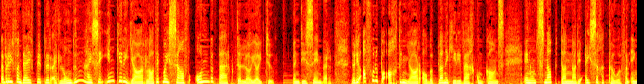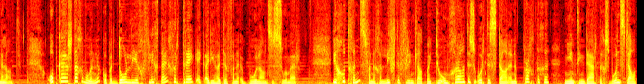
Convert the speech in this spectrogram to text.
'n Brief van Dave Peppler uit Londen. Hy sê een keer 'n jaar laat ek myself onbeperkte luiheid toe in Desember. Nou die afgelope 18 jaar al beplan ek hierdie wegkomkans en ontsnap dan na die ysige koue van Engeland. Op Kersdag gewoonlik op 'n dolleeg vliegtyg vertrek ek uit die hutte van 'n Ebolandse somer. Die goedguns van 'n geliefde vriend laat my toe om gratis oor te staan in 'n pragtige 1930s woonstel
